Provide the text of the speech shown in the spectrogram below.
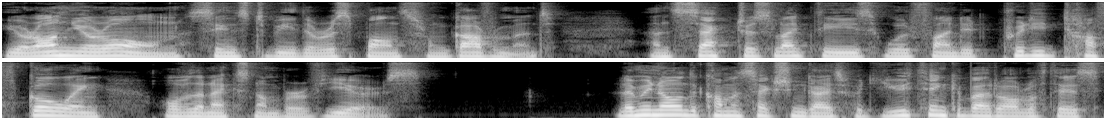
You're on your own seems to be the response from government, and sectors like these will find it pretty tough going over the next number of years. Let me know in the comment section, guys, what you think about all of this.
